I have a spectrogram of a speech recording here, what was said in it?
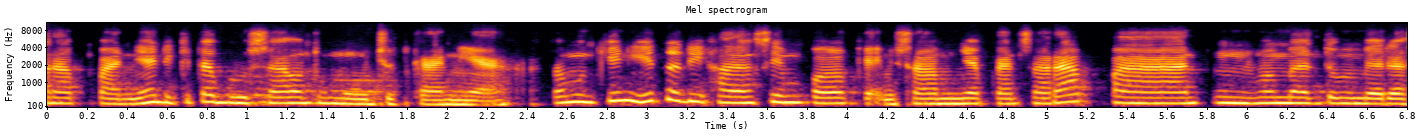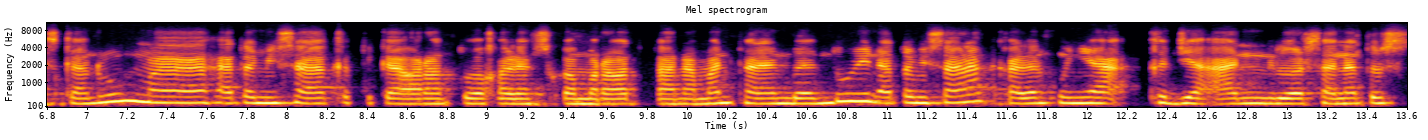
harapannya di kita berusaha untuk mewujudkannya. Atau mungkin itu di hal yang simpel kayak misalnya menyiapkan sarapan hmm, membantu membereskan rumah atau misal ketika orang tua kalian suka merawat tanaman kalian bantuin atau misalnya kalian punya kerjaan di luar sana terus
